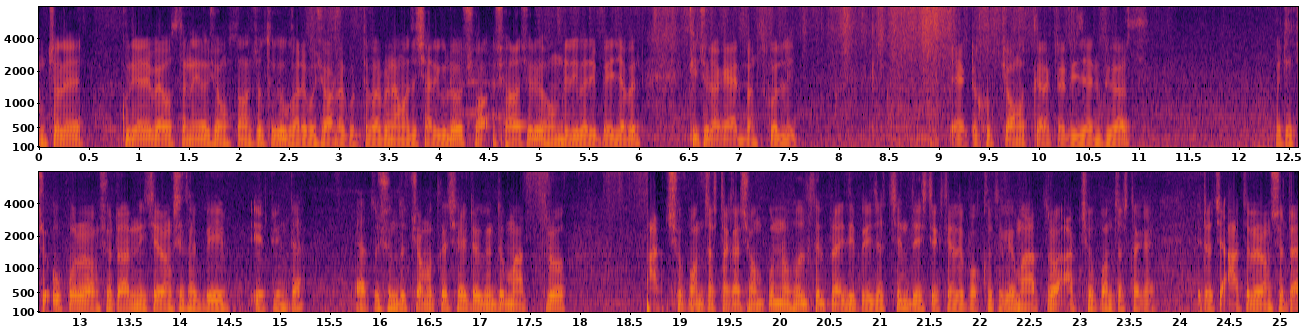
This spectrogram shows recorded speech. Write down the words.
অঞ্চলে কুরিয়ারের ব্যবস্থা নেই, ওই সমস্ত অঞ্চল থেকেও ঘরে বসে অর্ডার করতে পারবেন। আমাদের শাড়িগুলো সরাসরি হোম ডেলিভারি পেয়ে যাবেন। কিছু টাকা অ্যাডভান্স করলেই। একটা খুব চমৎকার একটা ডিজাইন ভিউয়ার্স এটা হচ্ছে উপরের অংশটা, নিচের অংশে থাকবে এই প্রিন্টটা এত সুন্দর চমৎকার শাড়িটাও কিন্তু মাত্র আটশো পঞ্চাশ টাকা সম্পূর্ণ হোলসেল প্রাইসে পেয়ে যাচ্ছেন দেশ টেক্সটাইলের পক্ষ থেকে। মাত্র আটশো পঞ্চাশ টাকায়। এটা হচ্ছে আঁচলের অংশটা।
